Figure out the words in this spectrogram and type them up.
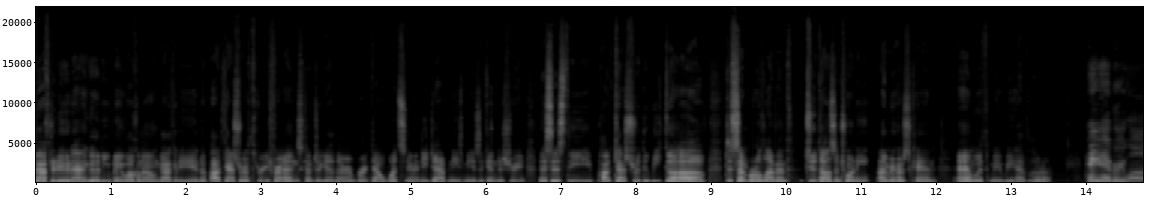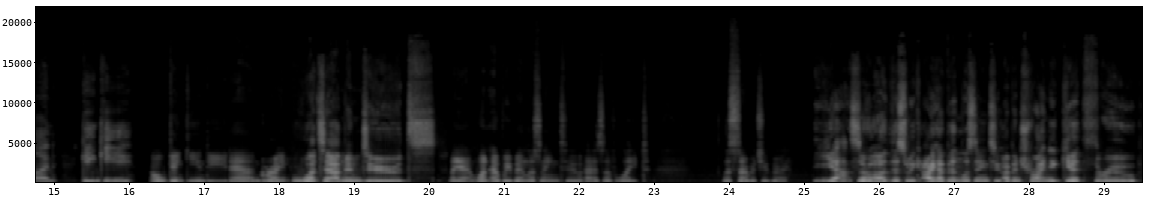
Well, good afternoon and good evening. Welcome to Ongakari, the podcast where three friends come together and break down what's new in the Japanese music industry. This is the podcast for the week of December 11th, 2020. I'm your host, Ken, and with me we have Luna. Hey everyone, Ginky. Oh, Genki indeed. And Gray. What's happening, dudes? But yeah, what have we been listening to as of late? Let's start with you, Gray. Yeah, so uh, this week I have been listening to. I've been trying to get through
